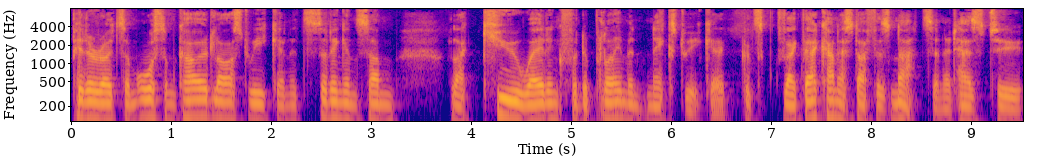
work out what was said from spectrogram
Peter wrote some awesome code last week, and it's sitting in some like queue waiting for deployment next week. Uh, it's like that kind of stuff is nuts, and it has to.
